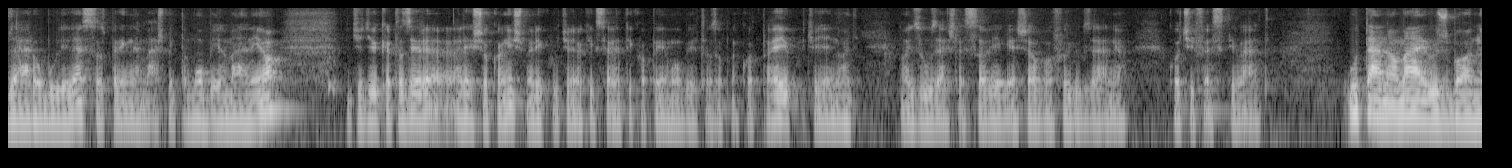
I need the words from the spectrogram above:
záróbuli lesz, az pedig nem más, mint a Mobilmánia. Úgyhogy őket azért elég sokan ismerik, úgyhogy akik szeretik a P-mobilt, azoknak ott helyük, úgyhogy egy nagy, nagy zúzás lesz a vége, és avval fogjuk zárni a Kocsi Fesztivált. Utána májusban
